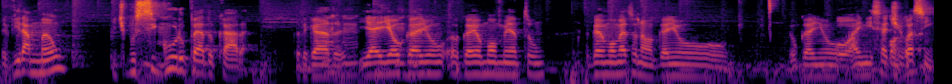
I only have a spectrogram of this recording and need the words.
vira a mão e, tipo, segura o pé do cara. Tá ligado? Uhum. E aí eu ganho, eu ganho momento. Eu ganho momento não, eu ganho. Eu ganho Boa. a iniciativa assim.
